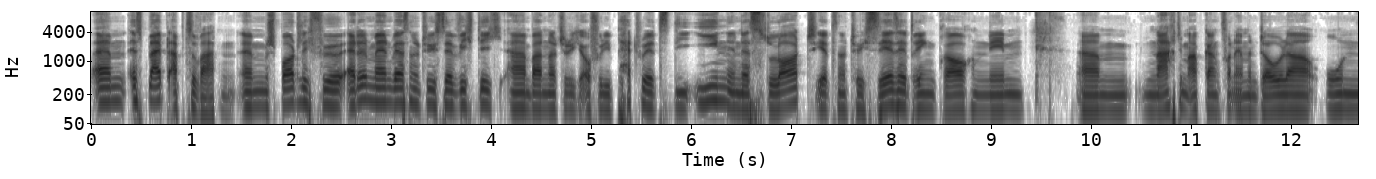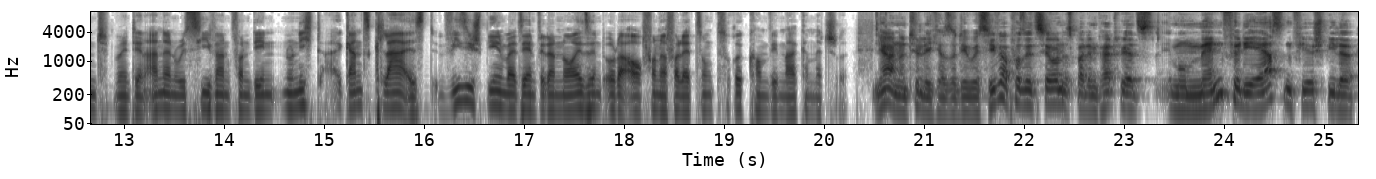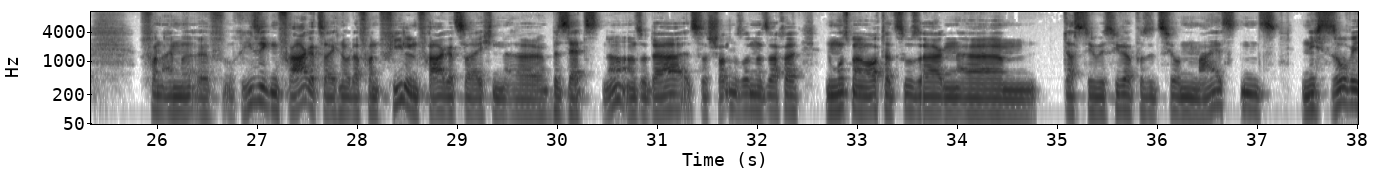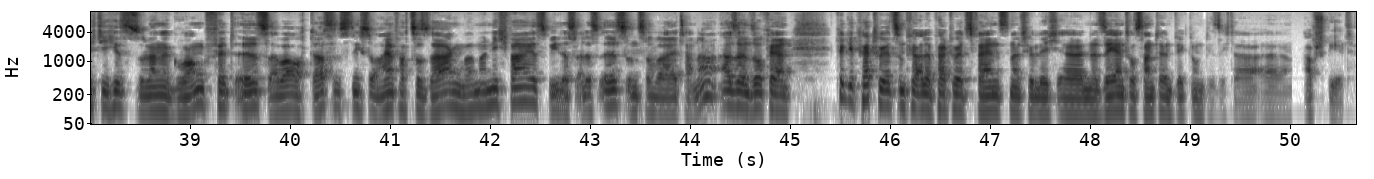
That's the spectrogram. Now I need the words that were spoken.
Ähm, es bleibt abzuwarten. Ähm, sportlich für Edelman wäre es natürlich sehr wichtig, aber natürlich auch für die Patriots, die ihn in der Slot jetzt natürlich sehr, sehr dringend brauchen, nehmen ähm, nach dem Abgang von Amendola und mit den anderen Receivern, von denen nur nicht ganz klar ist, wie sie spielen, weil sie entweder neu sind oder auch von der Verletzung zurückkommen wie Malcolm Mitchell. Ja, natürlich. Also die Receiver-Position ist bei den Patriots im Moment für die ersten vier Spiele von einem äh, riesigen Fragezeichen oder von vielen Fragezeichen äh, besetzt. Ne? Also da ist es schon so eine Sache. Nun muss man aber auch dazu sagen, ähm, dass die Receiver-Position meistens nicht so wichtig ist, solange Gronk fit ist, aber auch das ist nicht so einfach zu sagen, weil man nicht weiß, wie das alles ist und so weiter. Ne? Also insofern für die Patriots und für alle Patriots-Fans natürlich äh, eine sehr interessante Entwicklung, die sich da äh, abspielt.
